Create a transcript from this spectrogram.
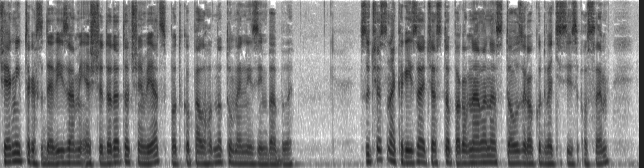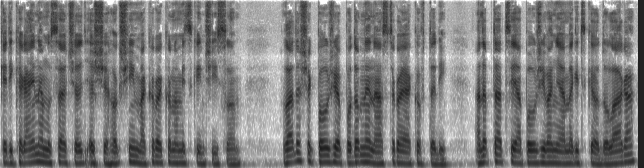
Čierny trh s devízami ešte dodatočne viac podkopal hodnotu meny Zimbabwe. Súčasná kríza je často porovnávaná s tou z roku 2008, kedy krajina musela čeliť ešte horším makroekonomickým číslam. Vláda však používa podobné nástroje ako vtedy. Adaptácia a používanie amerického dolára,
